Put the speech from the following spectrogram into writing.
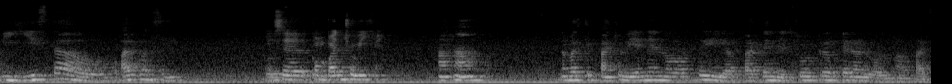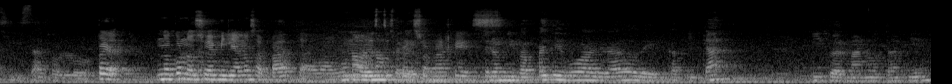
villista o algo así. O sea, con Pancho Villa. Ajá. Nada más que Pancho viene del norte y aparte en el sur creo que eran los mapacistas o los... Pero no conoció a Emiliano Zapata o alguno No, de estos personajes. Pero mi papá llegó al grado de capitán y su hermano también.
